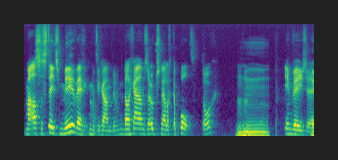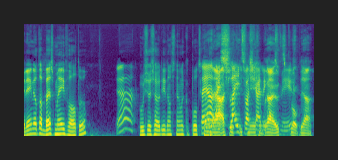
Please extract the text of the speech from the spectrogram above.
Maar als ze steeds meer werk moeten gaan doen, dan gaan ze ook sneller kapot, toch? Mhm. Mm, In wezen. ik denk dat dat best meevalt, hoor. Ja, Hoezo zou die dan sneller kapot Nou gaan? ja, hij slijt iets meer waarschijnlijk gebruikt, iets meer. Klopt, ja.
